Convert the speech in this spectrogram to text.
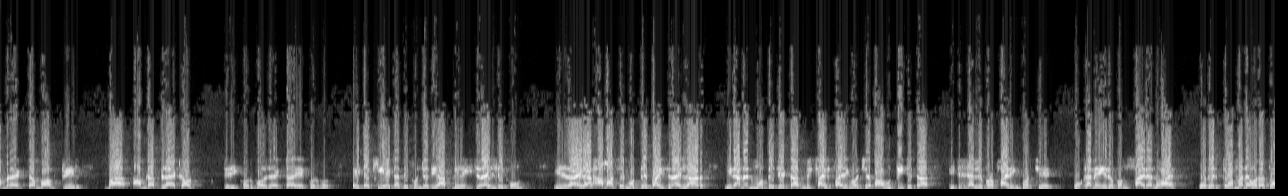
আমরা একটা মক ড্রিল বা আমরা ব্ল্যাক আউট তৈরি করব একটা এ করব। এটা কি? এটা দেখুন যদি আপনি ইসরায়েল দেখুন ইসরায়েল আর হামাসের মধ্যে বা ইসরায়েল আর ইরানের মধ্যে যেটা মিসাইল ফায়ারিং হচ্ছে বা হুতি যেটা ইসরায়েলের উপর ফায়ারিং করছে ওখানে এরকম সাইরেন হয়। ওদের তো মানে ওরা তো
